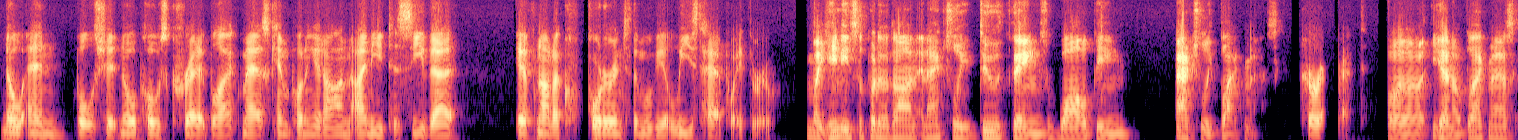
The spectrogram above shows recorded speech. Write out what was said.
no end bullshit, no post credit black mask him putting it on. I need to see that if not a quarter into the movie, at least halfway through. Like he needs to put it on and actually do things while being actually Black Mask. Correct. But uh, yeah, no, Black Mask.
